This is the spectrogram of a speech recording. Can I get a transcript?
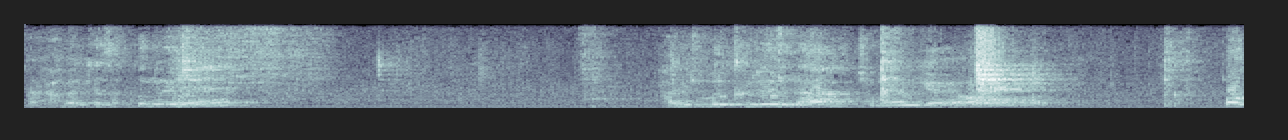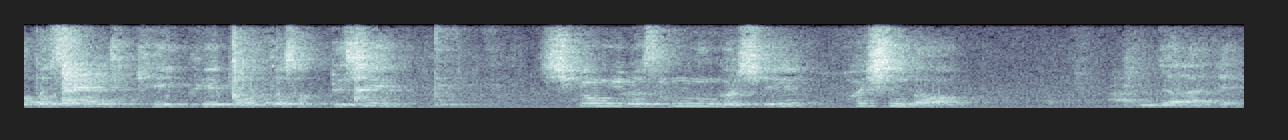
자, 후에 반죽을 그릇에다 좀 옮겨요. 버터 스펀지 케이크에 버터 섞듯이 식용유를 섞는 것이 훨씬 더 안전하게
